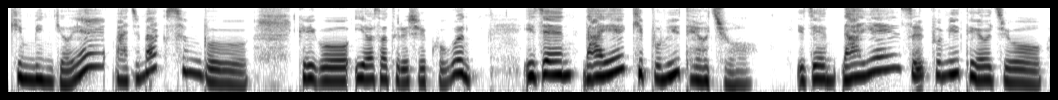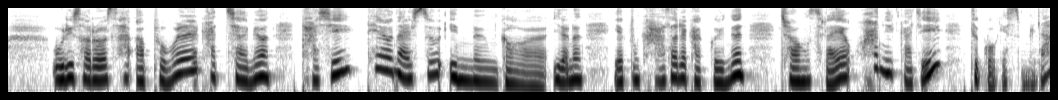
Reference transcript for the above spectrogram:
김민교의 마지막 승부. 그리고 이어서 들으실 곡은 이젠 나의 기쁨이 되어주어. 이젠 나의 슬픔이 되어주어. 우리 서로 아픔을 같이 하면 다시 태어날 수 있는 걸. 이라는 예쁜 가사를 갖고 있는 정수라의 환희까지 듣고 오겠습니다.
